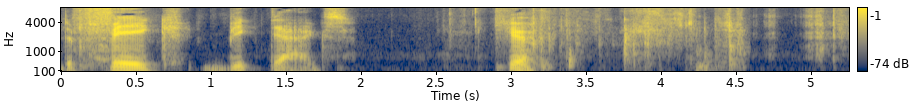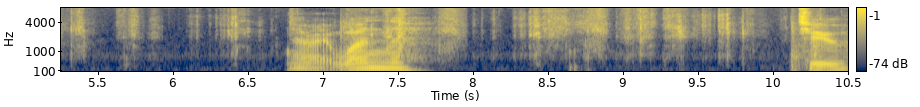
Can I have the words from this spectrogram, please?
the fake big tags. Yeah. All right, one, two,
